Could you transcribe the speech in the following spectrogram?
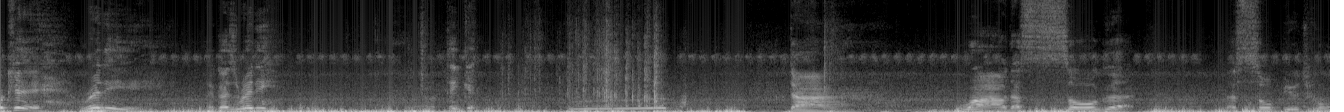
Okay, ready. You guys ready? Take it. Done. Wow, that's so good. That's so beautiful.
